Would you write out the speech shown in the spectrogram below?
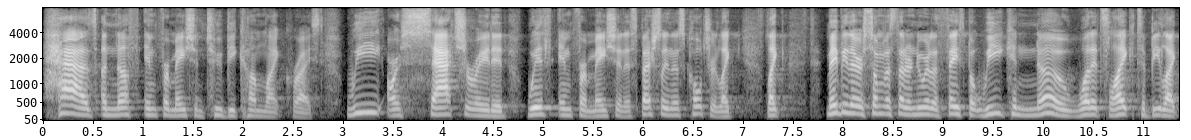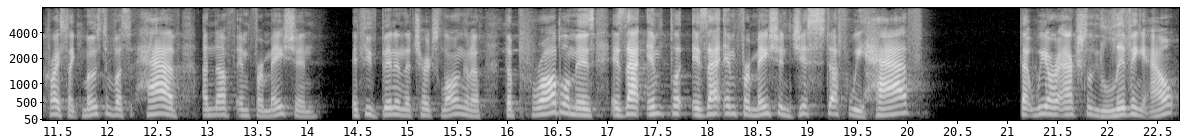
has enough information to become like Christ. We are saturated with information, especially in this culture. Like, like maybe there are some of us that are newer to the faith, but we can know what it's like to be like Christ. Like most of us have enough information if you've been in the church long enough. The problem is, is that, is that information just stuff we have that we are actually living out?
